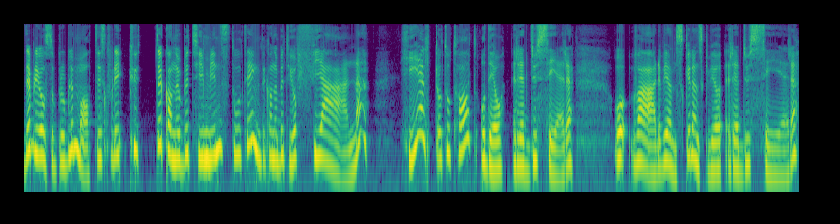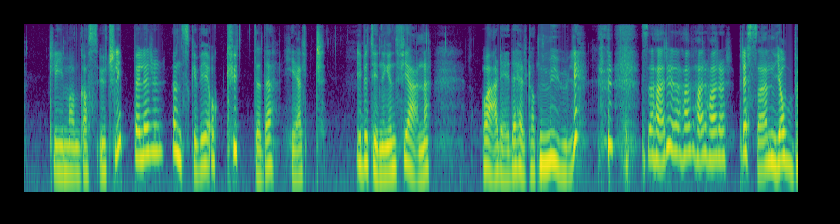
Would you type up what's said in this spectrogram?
Det blir jo også problematisk, fordi kutte kan jo bety minst to ting. Det kan jo bety å fjerne helt og totalt, og det å redusere. Og hva er det vi ønsker? Ønsker vi å redusere klimagassutslipp, eller ønsker vi å kutte det helt, i betydningen fjerne? Og er det i det hele tatt mulig? Så her, her, her har pressa en jobb,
